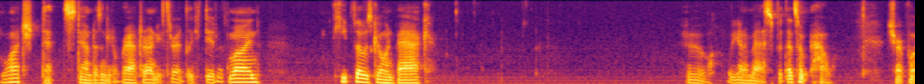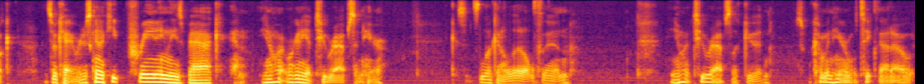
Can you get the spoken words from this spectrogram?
Watch that stem doesn't get wrapped around your thread like it did with mine. Keep those going back. Ooh, we got a mess, but that's how sharp hook. It's okay. We're just going to keep preening these back. And you know what? We're going to get two wraps in here because it's looking a little thin. You know what? Two wraps look good. So we'll come in here, we'll take that out.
